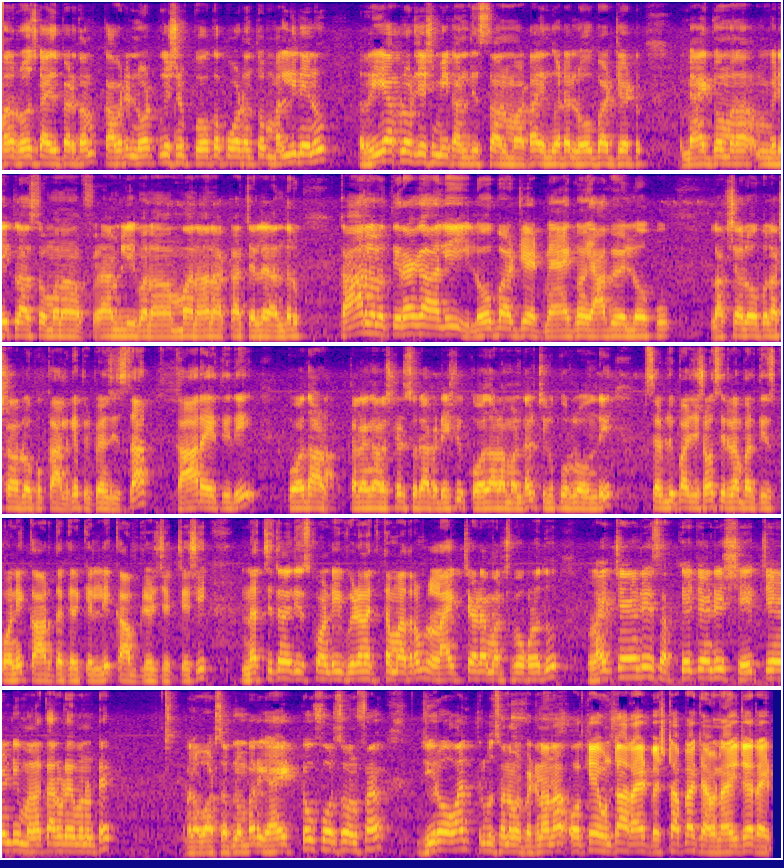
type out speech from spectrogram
మనం రోజుకు ఐదు పెడతాం. కాబట్టి నోటిఫికేషన్ పోకపోవడంతో మళ్ళీ నేను రీఅప్లోడ్ చేసి మీకు అందిస్తాను అనమాట ఎందుకంటే లో బడ్జెట్ మ్యాక్సిమం మన మిడిల్ క్లాస్లో మన ఫ్యామిలీ మన అమ్మ నాన్న అక్క చెల్లెలు అందరూ కార్లలో తిరగాలి. లో బడ్జెట్ మ్యాక్సిమం యాభై వేల లోపు లక్ష లోపు లక్షన్నర లోపు కార్లకే ప్రిఫరెన్స్ ఇస్తా. కార్ అయితే ఇది కోదాడ తెలంగాణ స్టేట్ సూర్యాపేట డిస్ట్రిక్ట్ కోదాడ మండల్ చిలుకూరులో ఉంది. సెల్ఫ్ డిపాజిట్ చేసిన సీరియల్ నెంబర్ తీసుకొని కార్ దగ్గరికి వెళ్ళి కంప్లీట్ చెక్ చేసి నచ్చితేనే తీసుకోండి. వీడియో నచ్చితే మాత్రం లైక్ చేయడం మర్చిపోకూడదు. లైక్ చేయండి సబ్స్క్రైబ్ చేయండి షేర్ చేయండి. మన కార్ కూడా ఏమైనా ఉంటే మన WhatsApp number eight two four seven five zero one triple seven number పెట్టినా ఓకే ఉంటా right best of luck have nice day right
